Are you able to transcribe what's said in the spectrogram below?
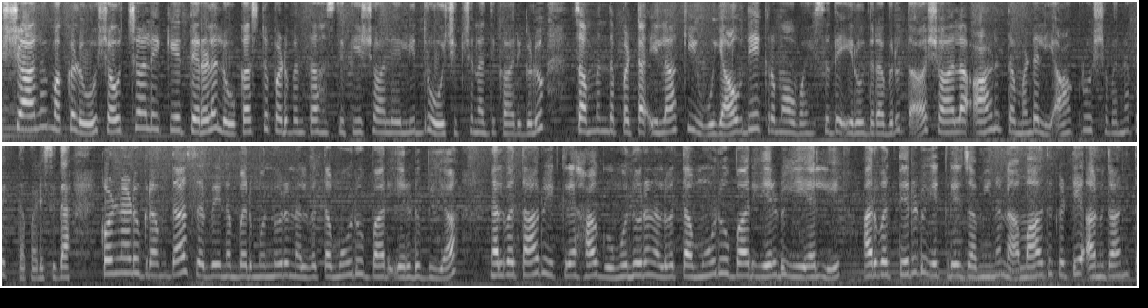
ಶಾಲಾ ಮಕ್ಕಳು ಶೌಚಾಲಯಕ್ಕೆ ತೆರಳಲು ಕಷ್ಟಪಡುವಂತಹ ಸ್ಥಿತಿ ಶಾಲೆಯಲ್ಲಿದ್ದರೂ ಶಿಕ್ಷಣಾಧಿಕಾರಿಗಳು ಸಂಬಂಧಪಟ್ಟ ಇಲಾಖೆಯು ಯಾವುದೇ ಕ್ರಮ ವಹಿಸದೇ ಇರುವುದರ ವಿರುದ್ಧ ಶಾಲಾ ಆಡಳಿತ ಮಂಡಳಿ ಆಕ್ರೋಶವನ್ನು ವ್ಯಕ್ತಪಡಿಸಿದೆ. ಕೊಳ್ನಾಡು ಗ್ರಾಮದ ಸರ್ವೆ ನಂಬರ್ ಮುನ್ನೂರ ನಲವತ್ತ ಮೂರು ಬಾರ್ ಎರಡು ಬಿಯ ನಲವತ್ತಾರು ಎಕರೆ ಹಾಗೂ ಮುನ್ನೂರ ನಲವತ್ತ ಮೂರು ಬಾರ್ ಎರಡು ಎಯಲ್ಲಿ ಅರವತ್ತೆರಡು ಎಕರೆ ಜಮೀನನ್ನು ಮಾದುಕಟ್ಟೆ ಅನುದಾನಿತ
